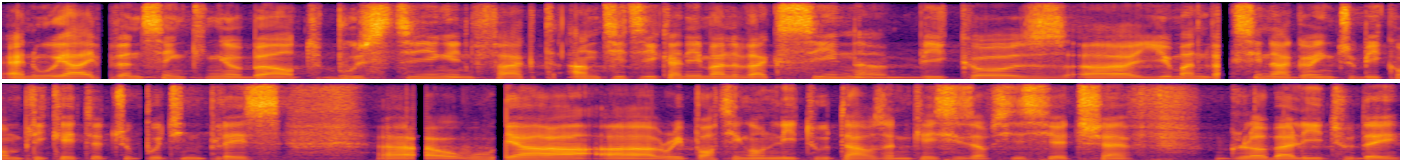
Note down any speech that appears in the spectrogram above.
And we are even thinking about boosting, in fact, anti-tick animal vaccine because uh, human vaccine are going to be complicated to put in place. Uh, we are reporting only 2,000 cases of CCHF globally today.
